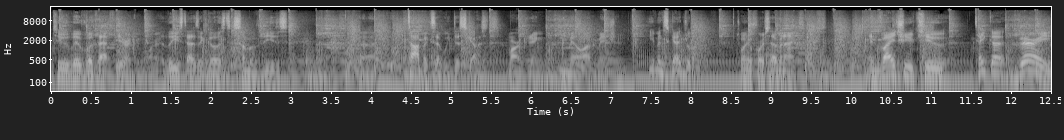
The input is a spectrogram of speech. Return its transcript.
to live with that fear anymore, at least as it goes to some of these uh, topics that we discussed marketing, email automation, even scheduling, 24 7 access, invite you to take a very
